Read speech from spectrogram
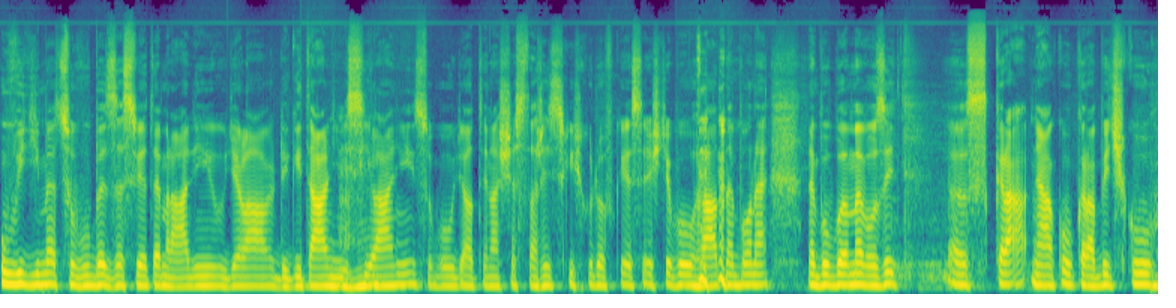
Uvidíme, co vůbec se světem rádi udělá digitální mm-hmm. vysílání, co budou dělat ty naše stařické škodovky, jestli ještě budou hrát nebo ne, nebo budeme vozit skra, nějakou krabičku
